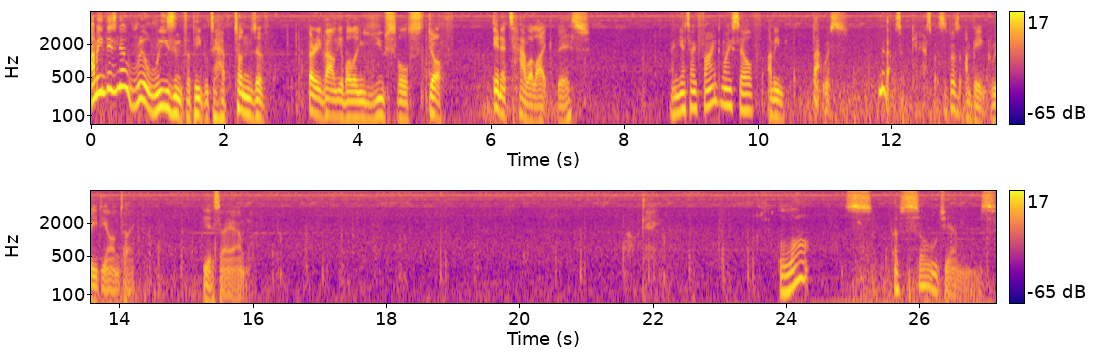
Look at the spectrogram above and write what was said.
I mean, there's no real reason for people to have tons of very valuable and useful stuff in a tower like this. And yet I find myself. I mean, that was. I mean, that was okay, I suppose. I suppose I'm being greedy, aren't I? Yes, I am. Okay. Lots of soul gems.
